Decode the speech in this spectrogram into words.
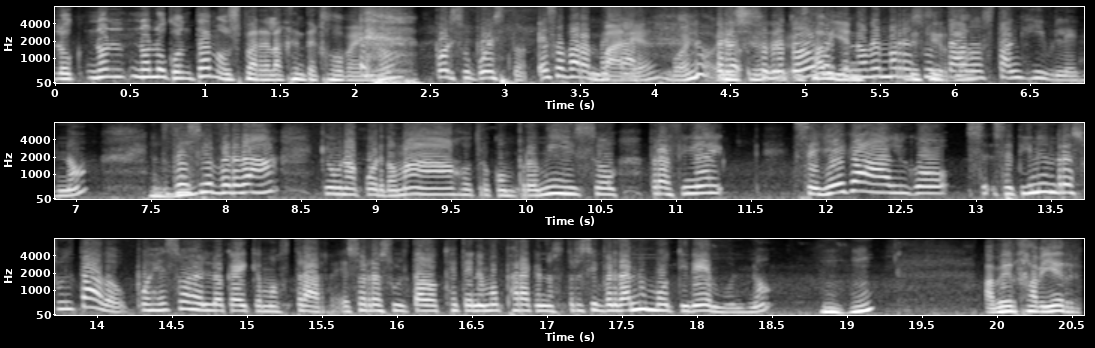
Lo- no, no lo contamos para la gente joven, ¿no? Por supuesto, eso para empezar. Vale, bueno, Pero eso sobre todo está porque bien no vemos decirlo. resultados tangibles, ¿no? Entonces sí es verdad que un acuerdo más, otro compromiso, pero al final se llega a algo, se, se tienen resultados, pues eso es lo que hay que mostrar, esos resultados que tenemos para que nosotros si es verdad nos motivemos, ¿no? A ver, Javier,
